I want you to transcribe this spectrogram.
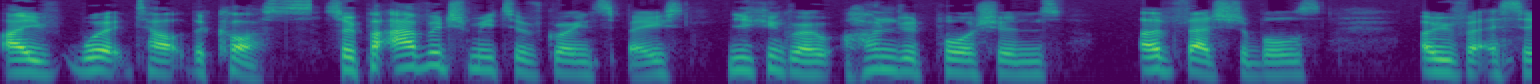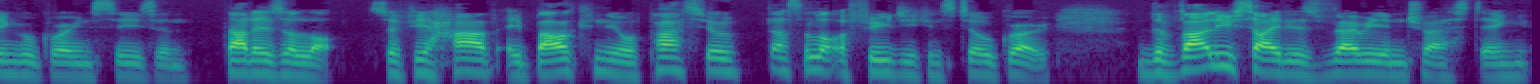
I've worked out the costs. So per average metre of growing space, you can grow 100 portions of vegetables over a single growing season. That is a lot. So if you have a balcony or patio, that's a lot of food you can still grow. The value side is very interesting.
